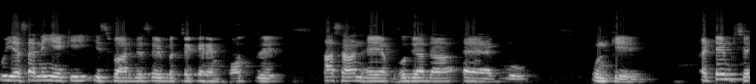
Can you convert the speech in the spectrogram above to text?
कोई ऐसा नहीं है कि इस बार जैसे बच्चे कह रहे हैं बहुत आसान है या बहुत ज़्यादा वो उनके अटेम्प्ट है।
